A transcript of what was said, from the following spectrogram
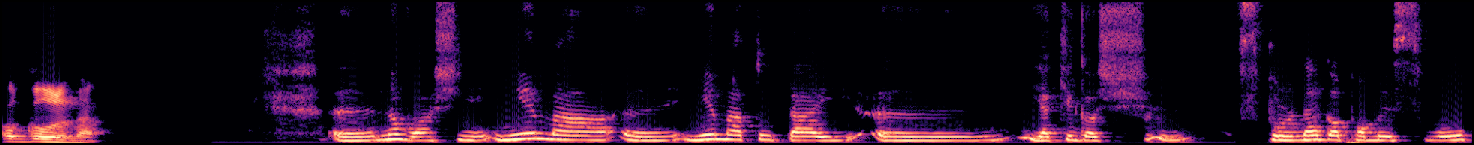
ogólne. No właśnie, nie ma, nie ma tutaj jakiegoś wspólnego pomysłu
